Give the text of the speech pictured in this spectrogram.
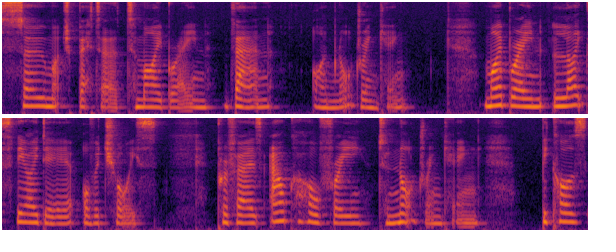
so much better to my brain than I'm not drinking. My brain likes the idea of a choice, prefers alcohol free to not drinking, because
